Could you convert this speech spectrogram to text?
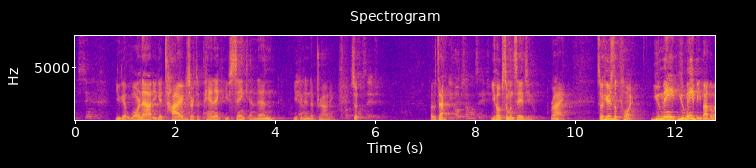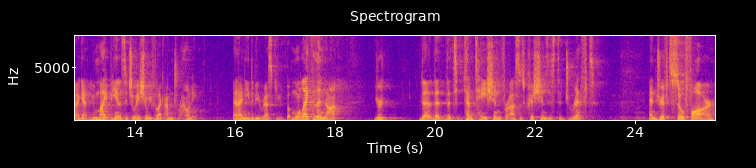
you sink. You get worn out, you get tired, you start to panic, you sink, and then you can end up drowning. Hope So, someone saves you. what's that? You hope someone saves you. You hope someone saves you. Right. So here's the point. You may, you may be, by the way, again, you might be in a situation where you feel like I'm drowning and I need to be rescued. But more likely than not, you're, the, the, the t- temptation for us as Christians is to drift and drift so far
